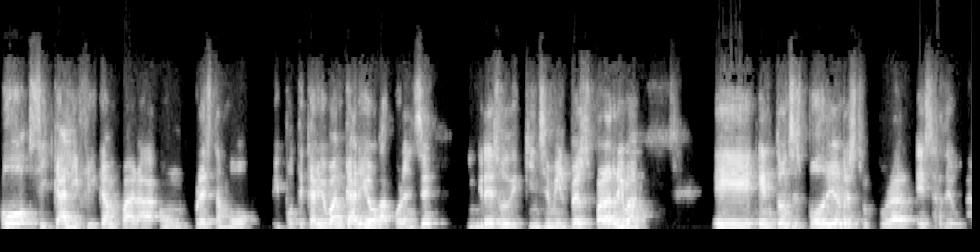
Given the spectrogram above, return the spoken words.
o si califican para un préstamo hipotecario bancario, acuérdense, ingreso de 15 mil pesos para arriba, eh, entonces podrían reestructurar esa deuda.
